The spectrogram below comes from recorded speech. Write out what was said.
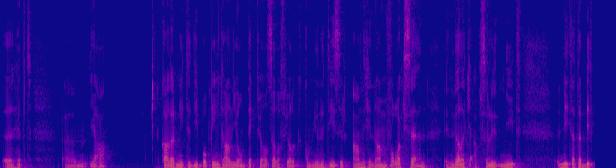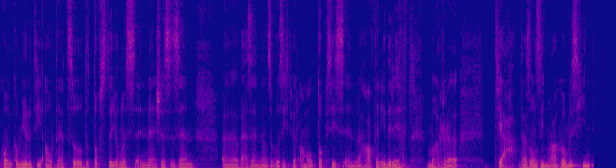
hebt. Um, ja, ik ga daar niet te diep op ingaan. Je ontdekt wel zelf welke communities er aangenaam volk zijn en welke absoluut niet. Niet dat de Bitcoin-community altijd zo de tofste jongens en meisjes zijn. Uh, wij zijn dan zogezegd weer allemaal toxisch en we haten iedereen. Maar uh, tja, dat is ons imago misschien.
